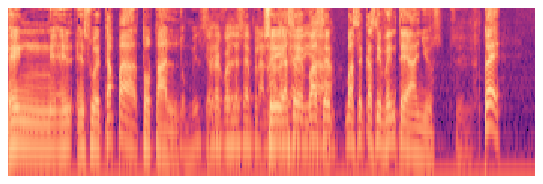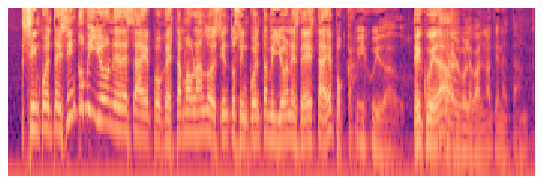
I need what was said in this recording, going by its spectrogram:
En, en, en su etapa total. Yo recuerdo ese plan. Sí, hace, va, a ser, va a ser casi 20 años. Entonces, 55 millones de esa época, estamos hablando de 150 millones de esta época. Y cuidado. Y cuidado. Pero el Boulevard no tiene tanto.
